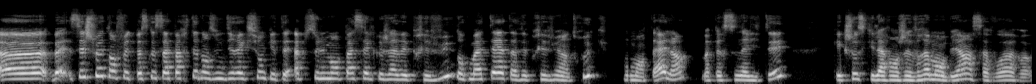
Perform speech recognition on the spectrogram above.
Euh, ben, C'est chouette en fait parce que ça partait dans une direction qui était absolument pas celle que j'avais prévue. Donc ma tête avait prévu un truc, mon mental, hein, ma personnalité, quelque chose qui l'arrangeait vraiment bien, à savoir euh,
